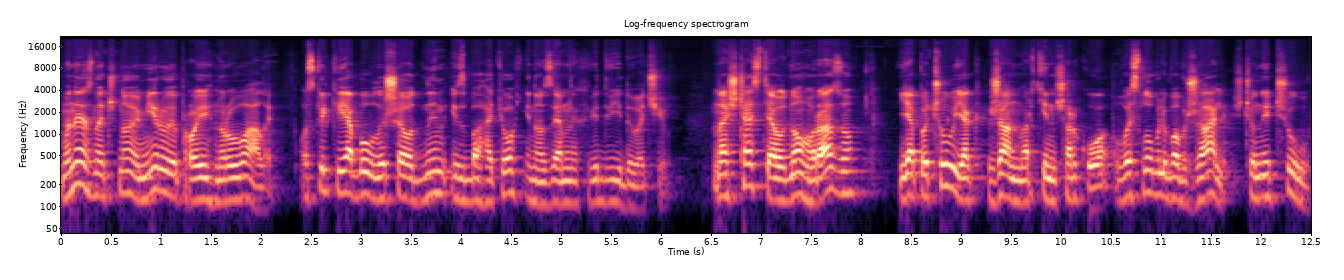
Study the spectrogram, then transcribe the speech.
мене значною мірою проігнорували, оскільки я був лише одним із багатьох іноземних відвідувачів. На щастя, одного разу я почув, як Жан Мартін Шарко висловлював жаль, що не чув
